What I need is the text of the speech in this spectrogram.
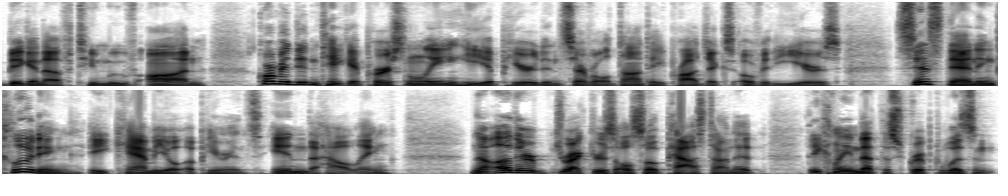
big enough to move on. Corman didn't take it personally. He appeared in several Dante projects over the years since then, including a cameo appearance in The Howling. Now, other directors also passed on it. They claimed that the script wasn't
